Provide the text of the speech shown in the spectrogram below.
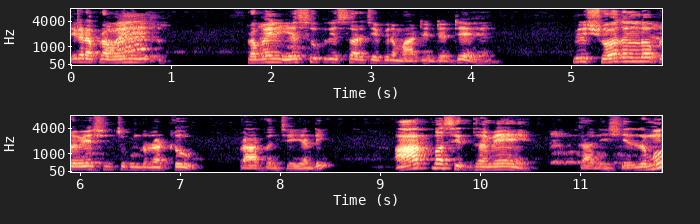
ఇక్కడ ప్రభైని ప్రభైని యేసుక్రీస్తు వారు చెప్పిన మాట ఏంటంటే మీరు శోధనలో ప్రవేశించుకుంటున్నట్లు ప్రార్థన చేయండి. ఆత్మ సిద్ధమే కానీ శరీరము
